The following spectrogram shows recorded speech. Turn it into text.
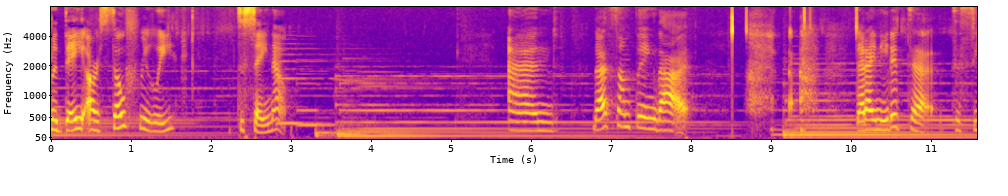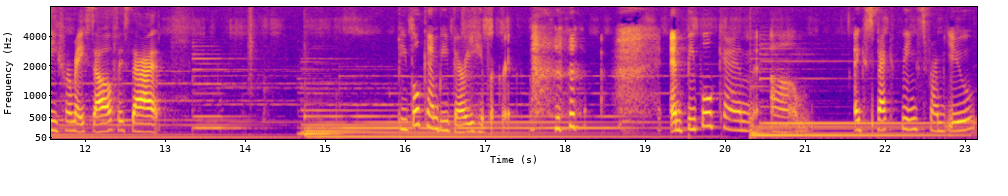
but they are so freely to say no. And that's something that that I needed to to see for myself is that people can be very hypocrite. and people can um, expect things from you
